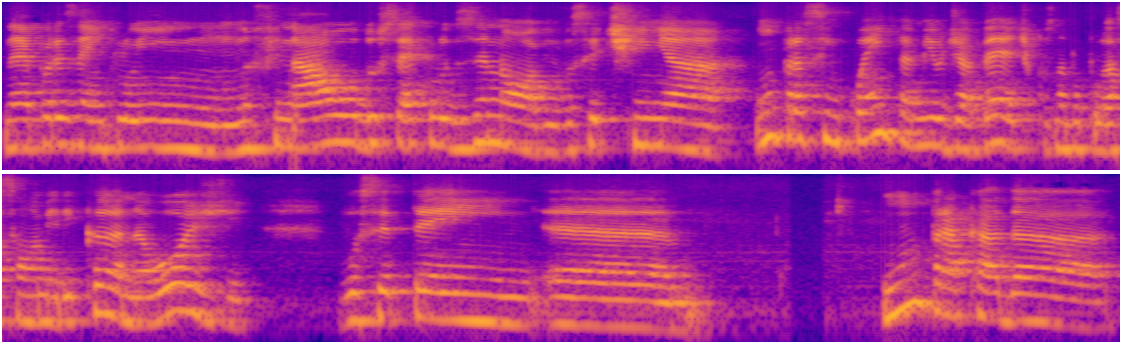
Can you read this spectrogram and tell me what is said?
Né? Por exemplo, em, no final do século XIX, você tinha 1 para 50 mil diabéticos na população americana. Hoje, você tem é, um para cada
